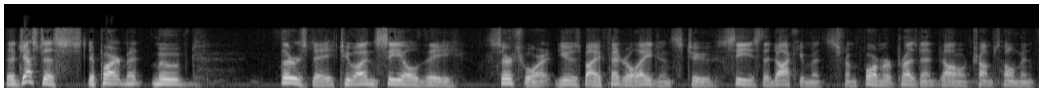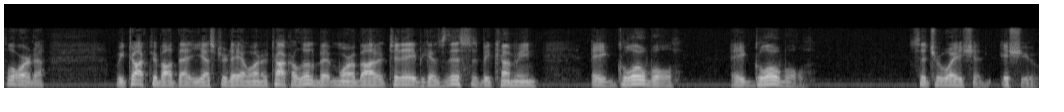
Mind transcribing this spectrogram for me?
The Justice Department moved Thursday to unseal the search warrant used by federal agents to seize the documents from former President Donald Trump's home in Florida. We talked about that yesterday. I want to talk a little bit more about it today because this is becoming a global, a global situation, issue.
